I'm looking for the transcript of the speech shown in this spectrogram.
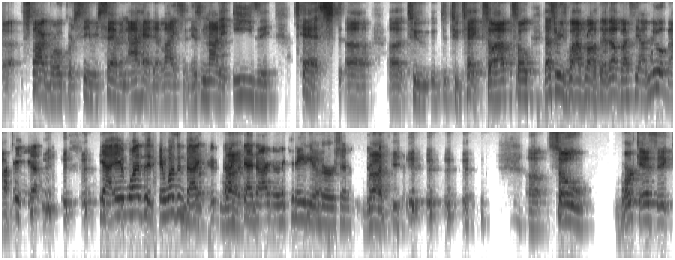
uh, stockbroker series 7 i had that license. It's not an easy test uh, uh, to, to, to take. So I, so that's the reason why i brought that up. I see i knew about it. Yeah. yeah it wasn't it wasn't back back right. then either the canadian yeah. version. Right. Uh, so work ethic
